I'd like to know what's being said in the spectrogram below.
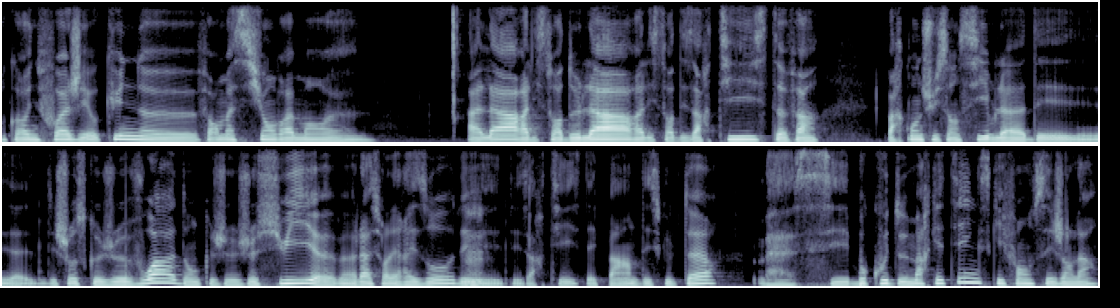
encore une fois, j'ai aucune euh, formation vraiment euh, à l'art, à l'histoire de l'art, à l'histoire des artistes. Enfin, par contre, je suis sensible à des, des choses que je vois, donc je, je suis là sur les réseaux des, mmh. des, artistes, des peintres, des sculpteurs. Bah, c'est beaucoup de marketing ce qu'ils font ces gens-là,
